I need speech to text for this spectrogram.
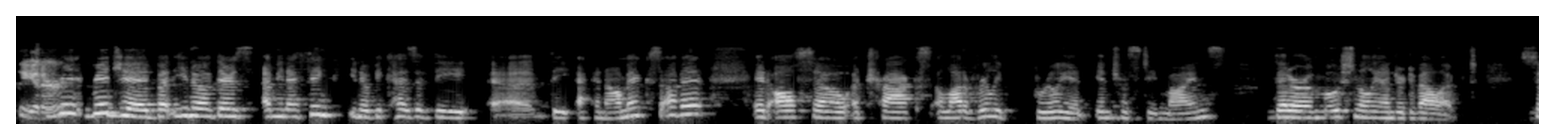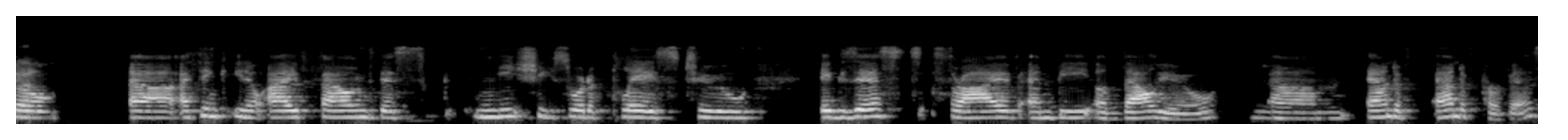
theater. rigid, but you know, there's. I mean, I think you know because of the uh, the economics of it, it also attracts a lot of really brilliant, interesting minds that are emotionally underdeveloped. So. Yeah. Uh, I think you know I found this niche sort of place to exist, thrive, and be of value um, and of and of purpose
